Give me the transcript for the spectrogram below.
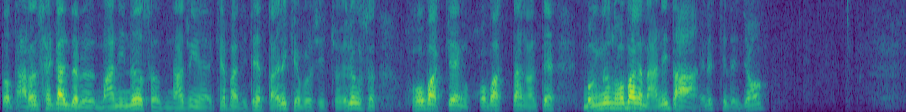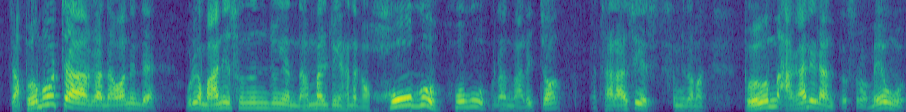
또 다른 색깔들을 많이 넣어서 나중에 개발이 됐다 이렇게 볼 수 있죠. 이런 것은 호박갱, 호박당 할 때 먹는 호박은 아니다 이렇게 되죠. 자 범호자가 나왔는데 우리가 많이 쓰는 중에 낱말 중에 하나가 호구, 호구라는 말 있죠. 잘 아시겠습니다만 범아가리라는 뜻으로 매우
